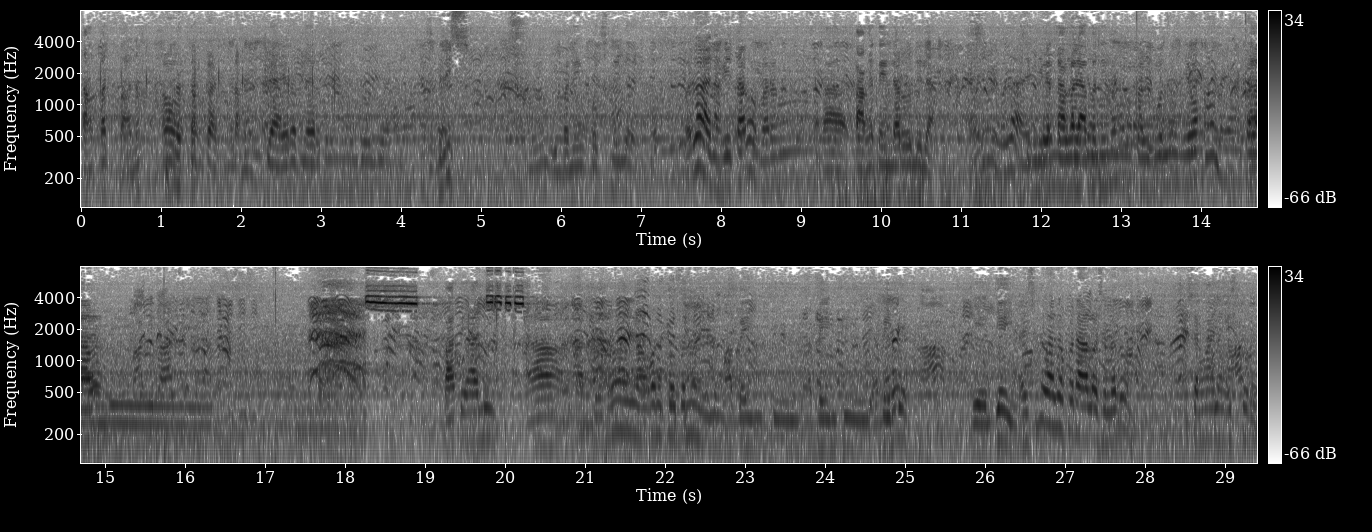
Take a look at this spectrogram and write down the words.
Tangkat pa, no? Oo, oh. Kaya hirap na hirap yung mga goal yan. Bilis. Iba na yung coach nila. Wala, nakita ko. Parang, Saka pangit na yung laro nila. ay, wala. Hindi ka nakalaban nila. Yung kalbo na. Ewan ko, ano yung kalaban. Pati Ali. Ah. Ay, ako nagkwento nun, nung A20, A20, A20. ALJ. Ay, sigurado panalo sila doon. Isa nga lang score.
